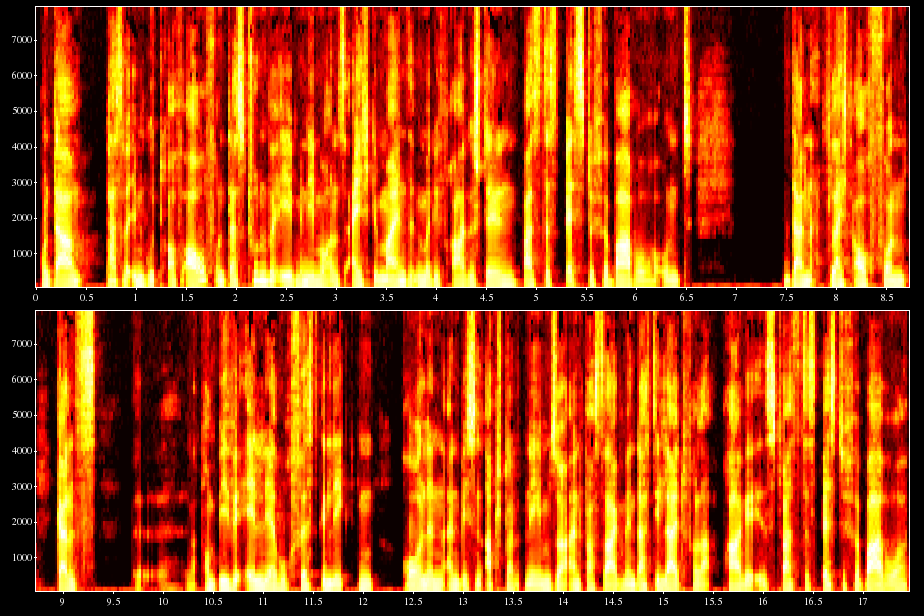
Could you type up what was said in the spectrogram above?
und da passen wir eben gut drauf auf. Und das tun wir eben, indem wir uns eigentlich gemeinsam immer die Frage stellen, was ist das Beste für Barbour? Und dann vielleicht auch von ganz äh, vom BWL-Lehrbuch festgelegten Rollen ein bisschen Abstand nehmen, sondern einfach sagen, wenn das die Leitfrage ist, was ist das Beste für Barbour,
